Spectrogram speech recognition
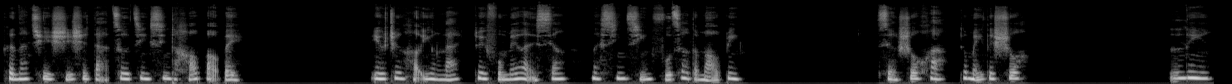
可那确实是打坐静心的好宝贝，又正好用来对付梅婉香那心情浮躁的毛病。想说话都没得说。另，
